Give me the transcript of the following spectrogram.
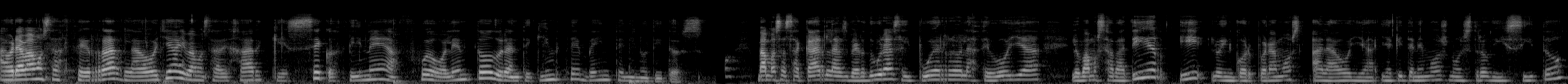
Ahora vamos a cerrar la olla y vamos a dejar que se cocine a fuego lento durante 15-20 minutitos. Vamos a sacar las verduras, el puerro, la cebolla, lo vamos a batir y lo incorporamos a la olla. Y aquí tenemos nuestro guisito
